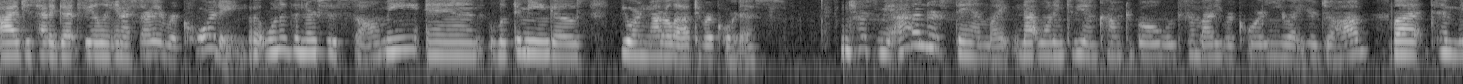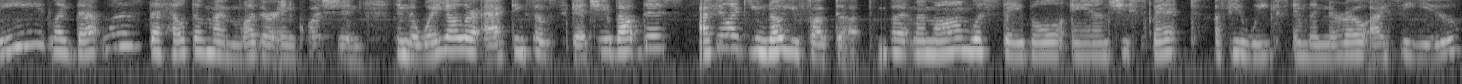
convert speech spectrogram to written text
I just had a gut feeling and I started recording. But one of the nurses saw me and looked at me and goes, You are not allowed to record us. And trust me, I understand like not wanting to be uncomfortable with somebody recording you at your job. But to me, like that was the health of my mother in question. And the way y'all are acting so sketchy about this, I feel like you know you fucked up. But my mom was stable and she spent a few weeks in the neuro ICU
